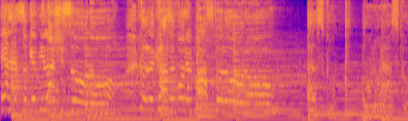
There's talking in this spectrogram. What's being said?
E adesso che mi lasci solo, con le case fuori al pasto loro. Esco o non esco,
